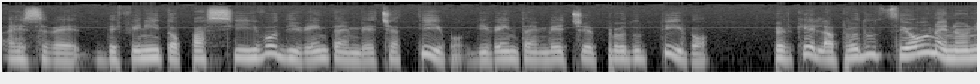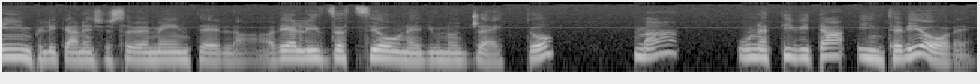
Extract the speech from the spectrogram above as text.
essere definito passivo diventa invece attivo, diventa invece produttivo perché la produzione non implica necessariamente la realizzazione di un oggetto, ma un'attività interiore,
